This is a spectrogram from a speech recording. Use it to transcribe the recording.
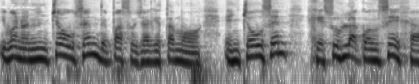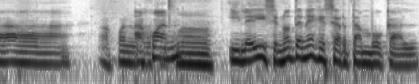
Y bueno, en Chosen, de paso, ya que estamos en Chosen, Jesús lo aconseja a, A Juan el a Juan Ah. y le dice, no tenés que ser tan vocal.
